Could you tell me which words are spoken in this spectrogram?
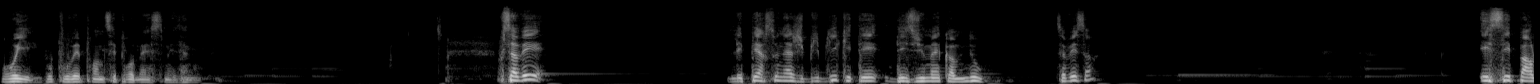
Oui, vous pouvez prendre ses promesses, mes amis. Vous savez, les personnages bibliques étaient des humains comme nous. Vous savez ça? Et c'est par,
